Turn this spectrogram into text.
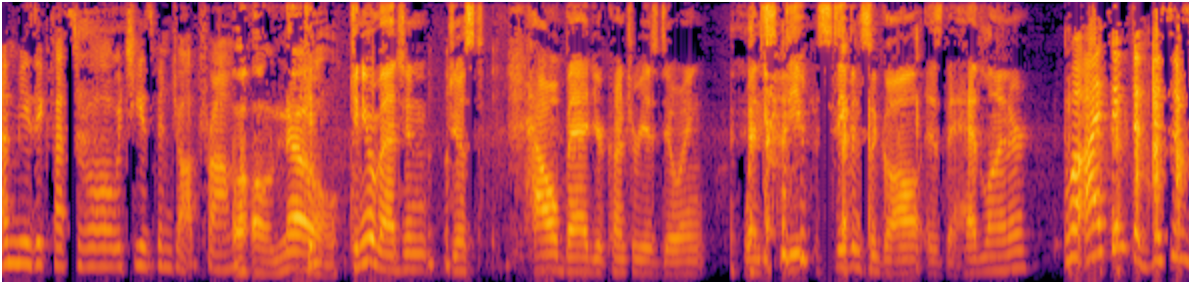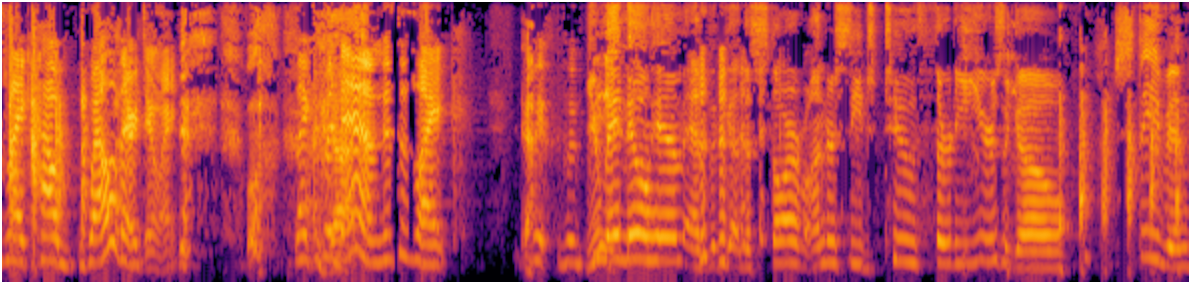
a music festival, which he has been dropped from. Oh no! Can, can you imagine just how bad your country is doing when Steve, Steven Seagal is the headliner? Well, I think that this is like how well they're doing. Like for Yeah. them, this is like. We- we've You may know him as the, the star of Under Siege 2 30 years ago, Steven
